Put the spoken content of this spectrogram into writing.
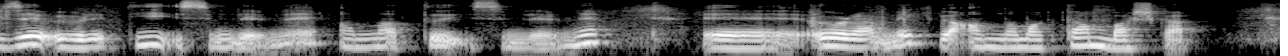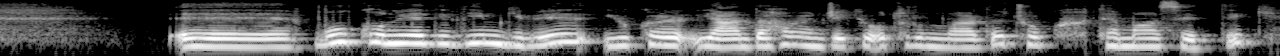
bize öğrettiği isimlerini, anlattığı isimlerini e, öğrenmek ve anlamaktan başka. E, bu konuya dediğim gibi yukarı yani daha önceki oturumlarda çok temas ettik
